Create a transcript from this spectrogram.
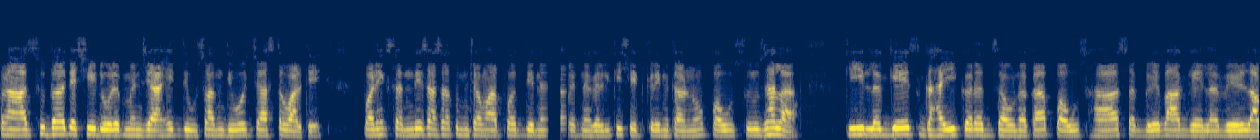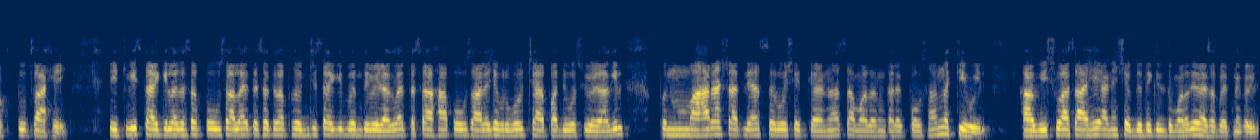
पण आज सुद्धा त्याची डेव्हलपमेंट जी आहे दिवसांदिवस जास्त वाढते. पण एक संदेश असा तुमच्या मार्फत देण्याचा प्रयत्न करेल की शेतकरी मित्रांनो पाऊस सुरू झाला की लगेच घाई करत जाऊ नका. पाऊस हा सगळे भाग घ्यायला वेळ लागतोच आहे. एकवीस तारखेला जसा पाऊस आलाय तसा त्याला पंचवीस तारखेपर्यंत वेळ लागला. तसा हा पाऊस आल्याच्या बरोबर चार पाच दिवस वेळ लागेल. पण महाराष्ट्रातल्या सर्व शेतकऱ्यांना समाधानकारक पाऊस हा नक्की होईल. हा विश्वास आहे आणि शब्द देखील तुम्हाला देण्याचा प्रयत्न करेल.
